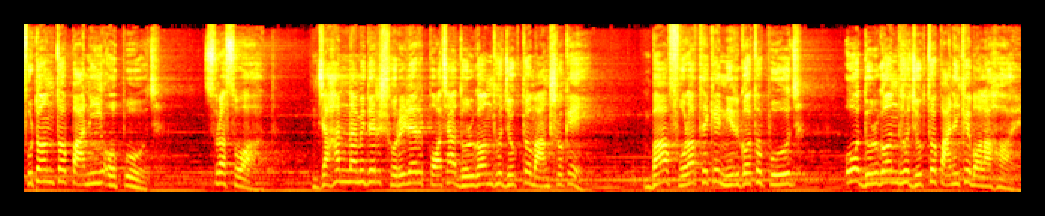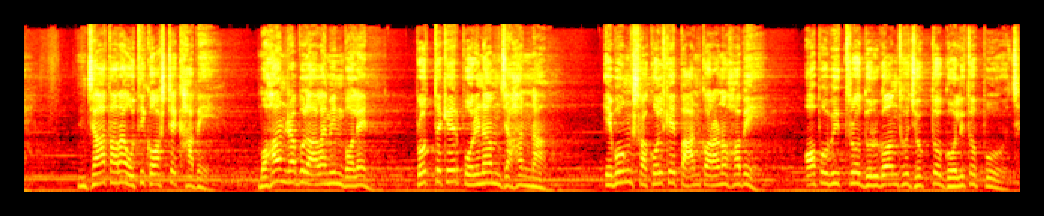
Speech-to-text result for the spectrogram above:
ফুটন্ত পানি ও পুজ। সুরাসোয়াদ জাহান্নামীদের শরীরের পচা দুর্গন্ধযুক্ত মাংসকে বা ফোড়া থেকে নির্গত পুজ ও দুর্গন্ধযুক্ত পানিকে বলা হয়, যা তারা অতি কষ্টে খাবে। মহান রাবুল আলামিন বলেন, প্রত্যেকের পরিণাম জাহান্নাম এবং সকলকে পান করানো হবে অপবিত্র দুর্গন্ধযুক্ত গলিত পুজ,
